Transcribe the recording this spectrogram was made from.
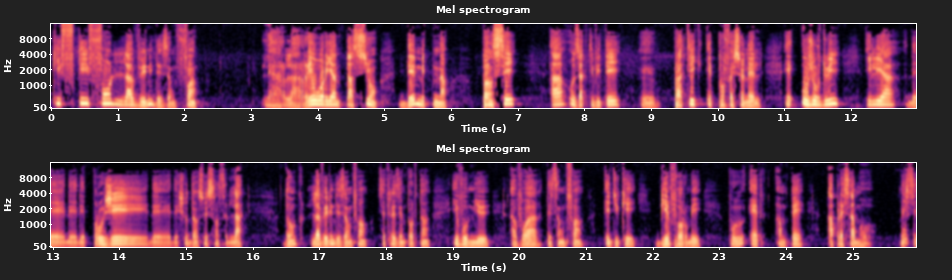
qui, qui font l'avenir des enfants. La, la, réorientation dès maintenant. Pensez à, aux activités euh, pratique et professionnelle. Et aujourd'hui, il y a des, des, projets, des, des, choses dans ce sens-là. Donc, l'avenir des enfants, c'est très important. Il vaut mieux avoir des enfants éduqués, bien formés, pour être en paix après sa mort. Merci.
